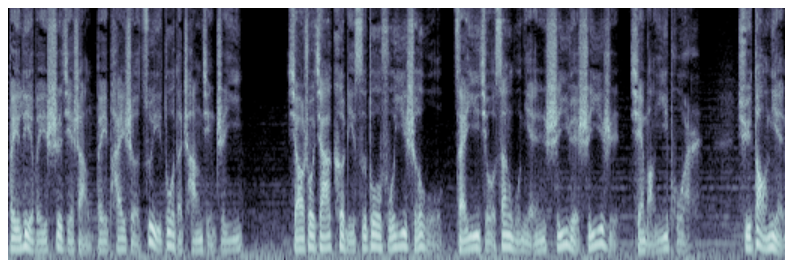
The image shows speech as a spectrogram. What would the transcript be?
被列为世界上被拍摄最多的场景之一。小说家克里斯多夫·伊舍伍在一九三五年十一月十一日前往伊普尔，去悼念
